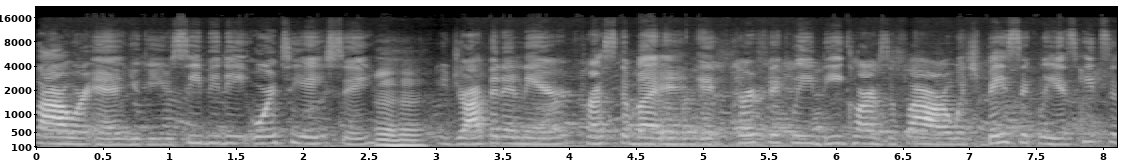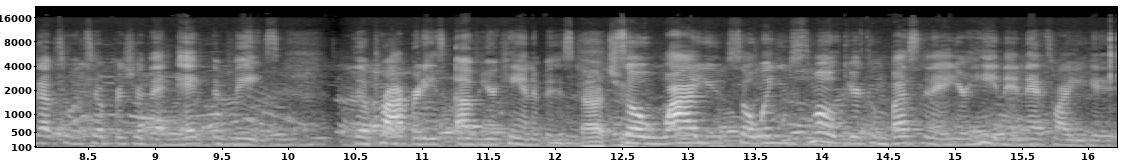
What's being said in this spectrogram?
flour in, you can use CBD or THC. Mm-hmm. You drop it in there, press the button, it perfectly decarbs the flour, which basically is heats it up to a temperature that activates the properties of your cannabis. Gotcha. So while you, so when you smoke, you're combusting it and you're heating it, and that's why you get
